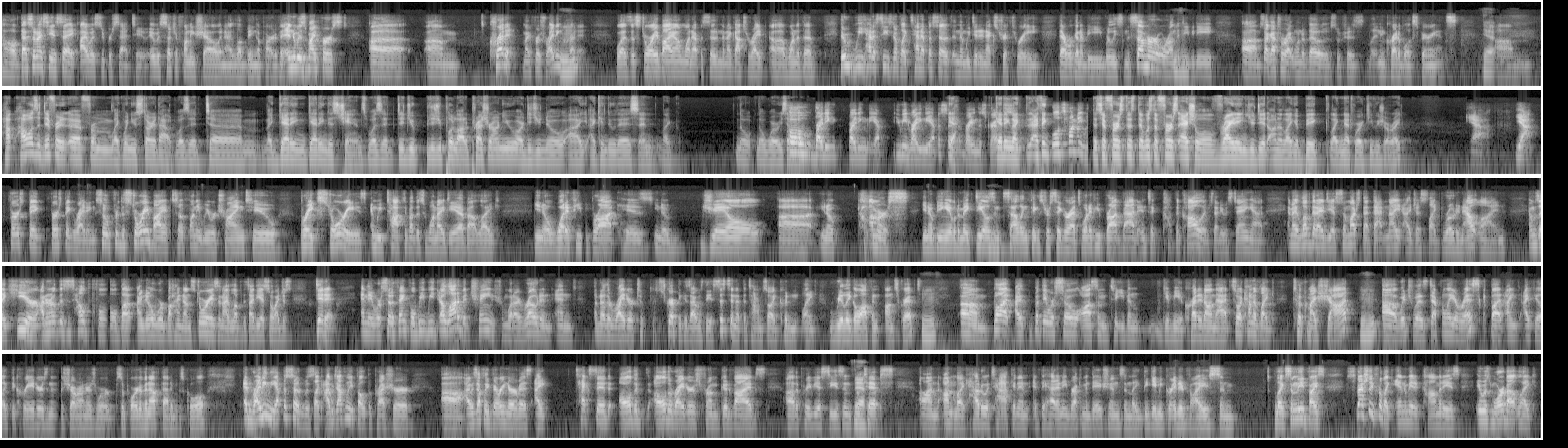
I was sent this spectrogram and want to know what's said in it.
oh, that's so nice of you to say. I was super sad too. It was such a funny show, and I love being a part of it. And it was my first uh, um, credit, my first writing mm-hmm. credit was a story by on one episode, and then I got to write uh, one of the. There, we had a season of like ten episodes, and then we did an extra three that were going to be released in the summer or on mm-hmm. the DVD. Um, so I got to write one of those, which was an incredible experience. Yeah. Um, how how was it different uh, from like when you started out? Was it um, like getting getting this chance? Was it did you did you put a lot of pressure on you, or did you know I I can do this and like no no worries oh, all? writing writing the ep- you mean writing the episode? Yeah. writing the script. Getting like I think. Well, it's funny. That's your first. That was the first actual writing you did on a like a big like network TV show, right? Yeah, yeah first big first big writing. So for the story by it's so funny. We were trying to break stories, and we talked about this one idea about like, you know, what if he brought his you know jail uh, you know commerce you know being able to make deals and selling things for cigarettes what if he brought that into co- the college that he was staying at and i love that idea so much that that night i just like wrote an outline and was like here i don't know if this is helpful but i know we're behind on stories and i love this idea so i just did it and they were so thankful. We we a lot of it changed from what I wrote, and and another writer took the script because I was the assistant at the time, so I couldn't like really go off in, on script. Mm-hmm. Um, but I but they were so awesome to even give me a credit on that. So I kind of like took my shot, mm-hmm. uh, which was definitely a risk. But I I feel like the creators and the showrunners were supportive enough that it was cool. And writing the episode was like I definitely felt the pressure. Uh, I was definitely very nervous. I texted all the all the writers from Good Vibes uh, the previous season for yeah. tips on on like how to attack it and if they had any recommendations and like they gave me great advice and like some of the advice especially for like animated comedies it was more about like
